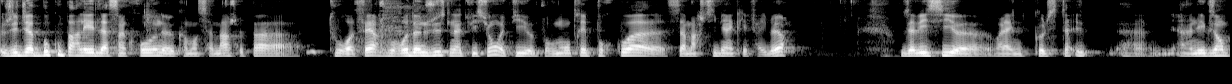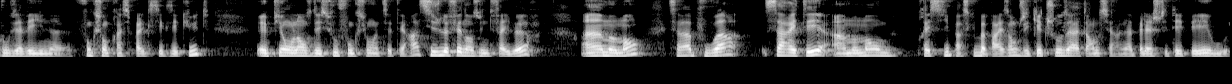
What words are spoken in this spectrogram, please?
J'ai déjà beaucoup parlé de la synchrone, euh, comment ça marche, je ne vais pas tout refaire, je vous redonne juste l'intuition, et puis euh, pour vous montrer pourquoi euh, ça marche si bien avec les fibers. Vous avez ici voilà, un exemple où vous avez une fonction principale qui s'exécute, et puis on lance des sous-fonctions, etc. Si je le fais dans une fiber, à un moment, ça va pouvoir s'arrêter à un moment précis parce que, bah, par exemple, j'ai quelque chose à attendre, c'est un appel HTTP ou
